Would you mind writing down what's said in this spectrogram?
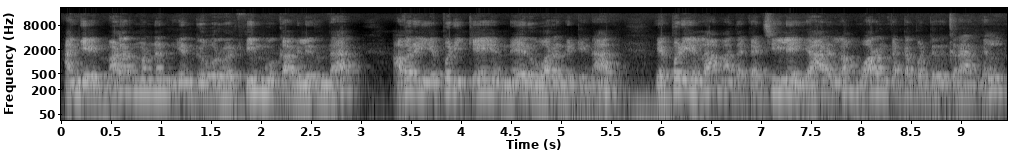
அங்கே மலர் மன்னன் என்று ஒருவர் திமுகவில் இருந்தார். அவரை எப்படி கே என் நேரு ஓரம் கட்டினார்? எப்படியெல்லாம் அந்த கட்சியிலே யாரெல்லாம் ஓரம் கட்டப்பட்டிருக்கிறார்கள்?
